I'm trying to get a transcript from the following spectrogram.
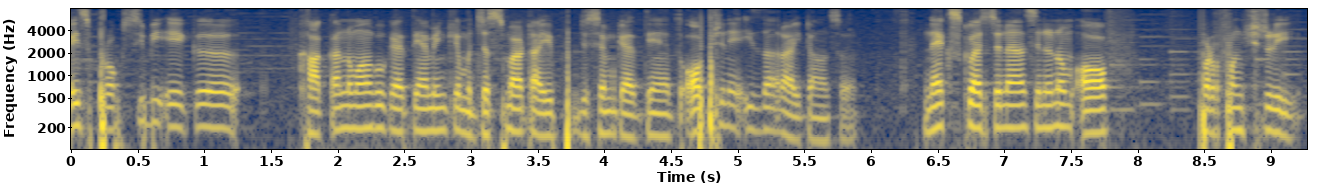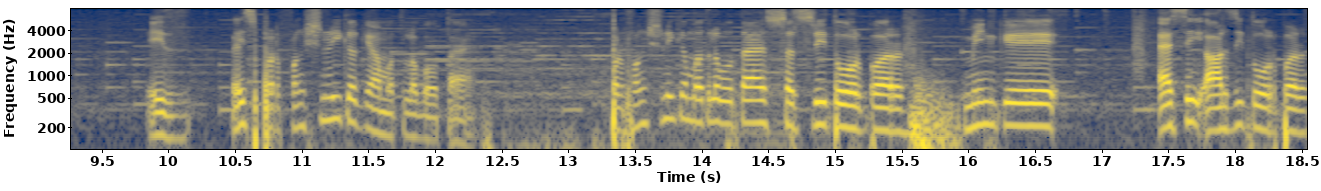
इस प्रॉक्सी भी एक, खाका नुमा को कहते हैं मीन के मुजस्मा टाइप जिसे हम कहते हैं तो option A is the right answer next question है सिनोनम ऑफ़ परफंक्शनरी इज़ इस परफंक्शनरी का क्या मतलब होता है? परफंक्शनरी का मतलब होता है सरसरी तौर पर मीन के ऐसे ही आर्जी तौर पर.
